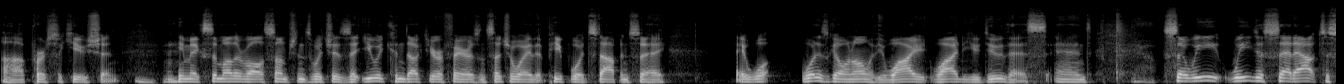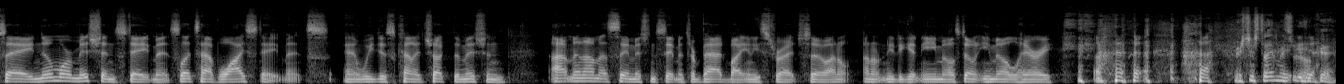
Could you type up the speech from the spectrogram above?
uh, persecution. Mm-hmm. He makes the mother of all assumptions, which is that you would conduct your affairs in such a way that people would stop and say, "Hey, what what is going on with you? Why why do you do this?" And yeah. so we we just set out to say, no more mission statements. Let's have why statements, and we just kind of chucked the mission I mean, I'm not saying mission statements are bad by any stretch, so I don't I don't need to get any emails. Don't email Larry. mission statements are okay.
